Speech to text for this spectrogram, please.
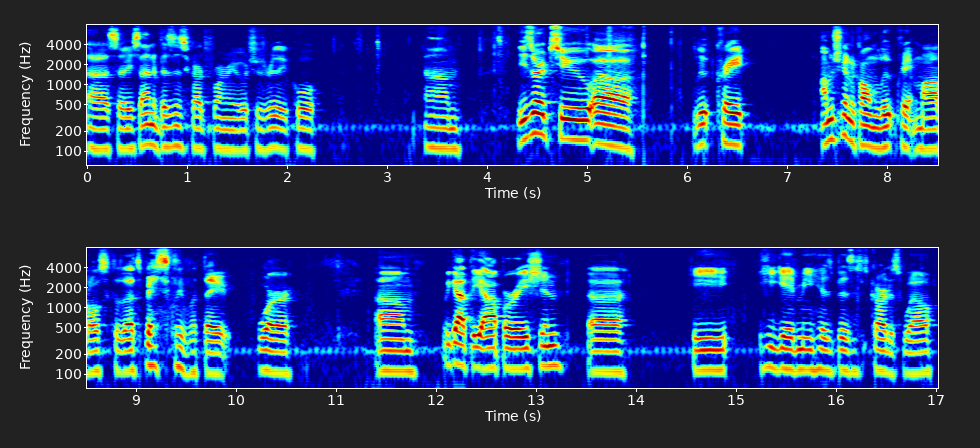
Uh, so he signed a business card for me, which was really cool. Um, these are two uh, loot crate. I'm just gonna call them loot crate models because that's basically what they were. Um, we got the operation. Uh, he he gave me his business card as well.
